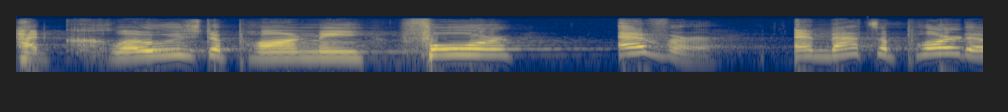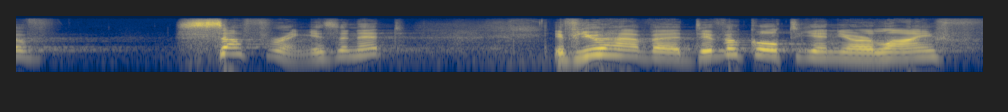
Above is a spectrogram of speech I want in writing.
had closed upon me forever. And that's a part of suffering, isn't it? If you have a difficulty in your life,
